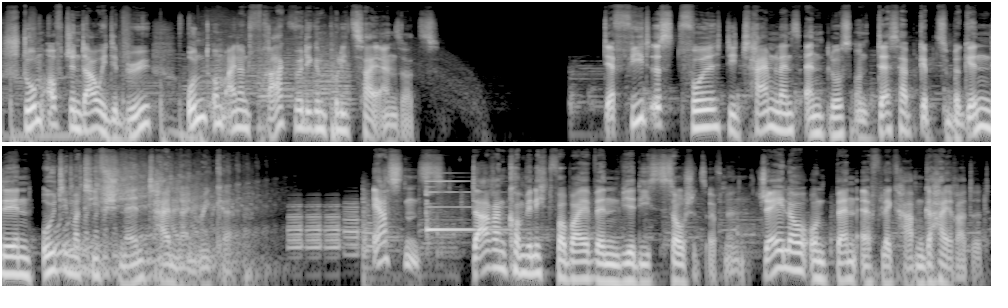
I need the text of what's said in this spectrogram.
Sturm auf Jindawi-Debüt und um einen fragwürdigen Polizeieinsatz. Der Feed ist full, die Timelines endlos und deshalb gibt zu Beginn den ultimativ schnellen Timeline-Recap. Erstens, daran kommen wir nicht vorbei, wenn wir die Socials öffnen. JLo und Ben Affleck haben geheiratet.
